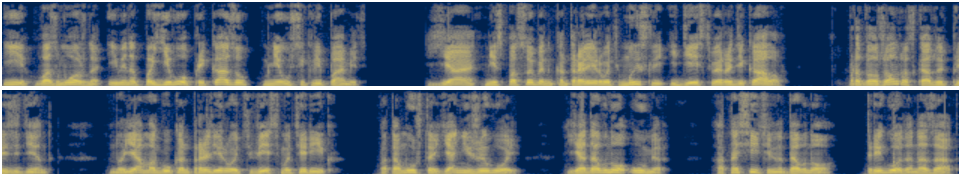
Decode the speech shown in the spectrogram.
и, возможно, именно по его приказу мне усекли память. Я не способен контролировать мысли и действия радикалов, продолжал рассказывать президент. Но я могу контролировать весь материк, потому что я не живой. Я давно умер. Относительно давно. Три года назад.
